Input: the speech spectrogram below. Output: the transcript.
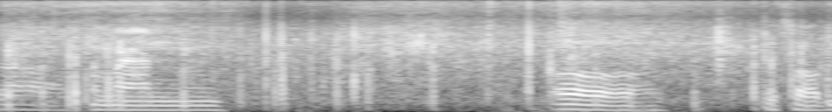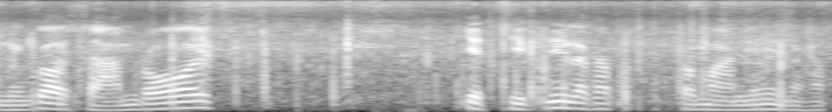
ก็ประมาณเออกระสอบหนึ่งก็สามร้อยเจ็ดสิบนี่แหละครับ ประมาณนี้นะครับ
